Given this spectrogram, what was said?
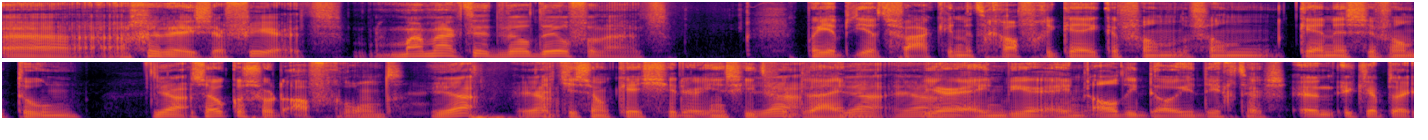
uh, gereserveerd. Maar maakte het wel deel van uit. Maar je hebt, je hebt vaak in het graf gekeken van, van kennissen van toen. Ja. Dat is ook een soort afgrond. Ja, ja. Dat je zo'n kistje erin ziet Ja, verdwijnen. ja, ja. Weer één, weer één. Al die dode dichters. En ik heb, daar,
